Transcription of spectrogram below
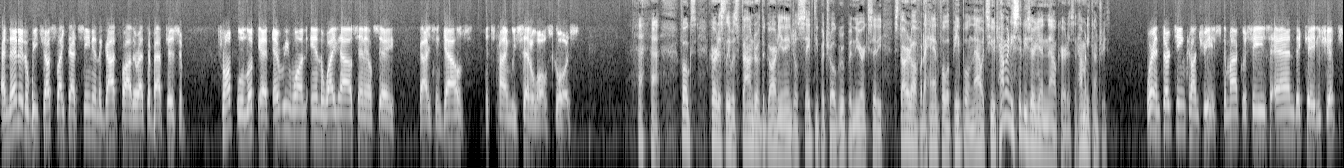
And then it'll be just like that scene in The Godfather at the baptism. Trump will look at everyone in the White House and he'll say, guys and gals, it's time we settle all scores. Folks, Curtis Sliwa's founder of the Guardian Angels Safety Patrol Group in New York City. Started off with a handful of people, and now it's huge. How many cities are you in now, Curtis, and how many countries? We're in 13 countries, democracies and dictatorships.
